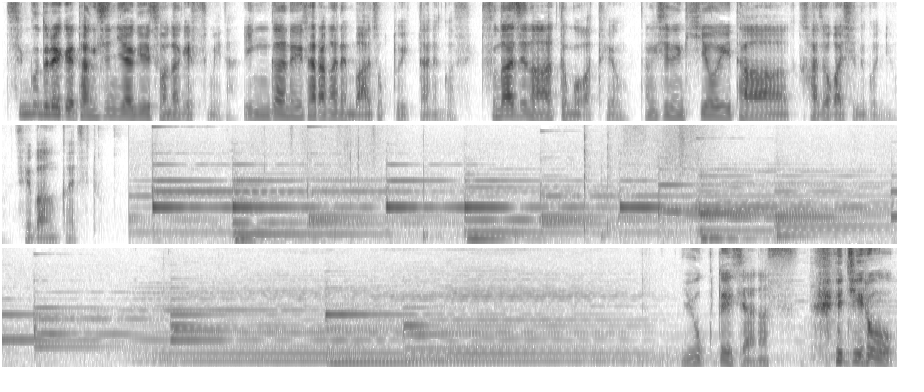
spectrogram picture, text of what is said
친구들에게 당신 이야기를 전하겠습니다. 인간을 사랑하는 마족도 있다는 것을. 둔하진 않았던 것 같아요. 당신은 기어이 다 가져가시는군요. 제 마음까지도. 유혹되지 않았어. 그 뒤로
